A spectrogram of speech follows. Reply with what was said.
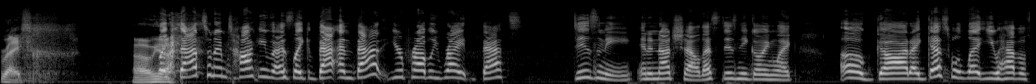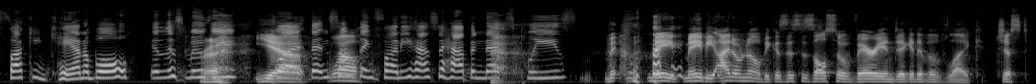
right. Oh yeah. Like that's what I'm talking about. It's like that, and that you're probably right. That's Disney in a nutshell. That's Disney going like, "Oh God, I guess we'll let you have a fucking cannibal in this movie." Right. Yeah, but then well- something funny has to happen next, please. maybe, maybe I don't know because this is also very indicative of like just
